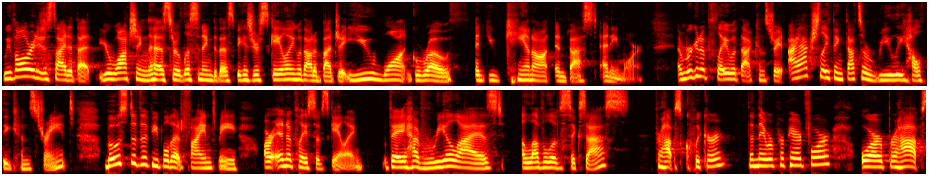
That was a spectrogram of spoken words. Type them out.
We've already decided that you're watching this or listening to this because you're scaling without a budget. You want growth and you cannot invest anymore. And we're going to play with that constraint. I actually think that's a really healthy constraint. Most of the people that find me are in a place of scaling. They have realized a level of success, perhaps quicker than they were prepared for, or perhaps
